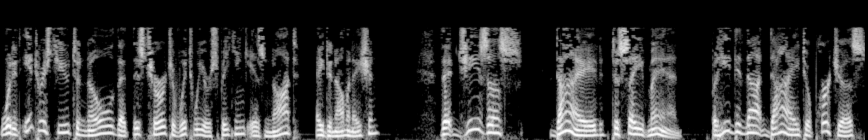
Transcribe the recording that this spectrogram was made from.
Would it interest you to know that this church of which we are speaking is not a denomination? That Jesus died to save man, but he did not die to purchase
